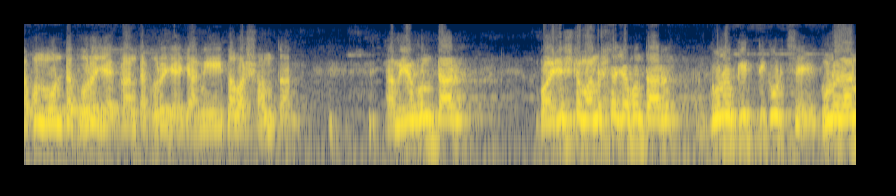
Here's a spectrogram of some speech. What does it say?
তখন মনটা ভরে যায়, প্রাণটা ভরে যায় যে আমি এই বাবার সন্তান। আমি যখন তার বয়োজ্যেষ্ঠ মানুষটা যখন তার গুণকীর্তি করছে, গুণগান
